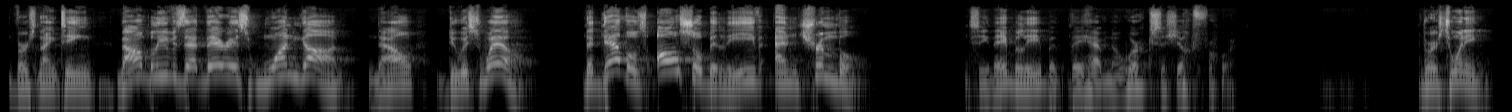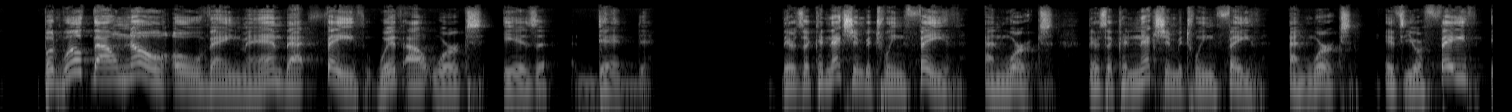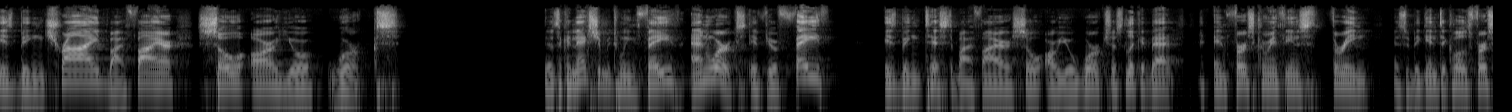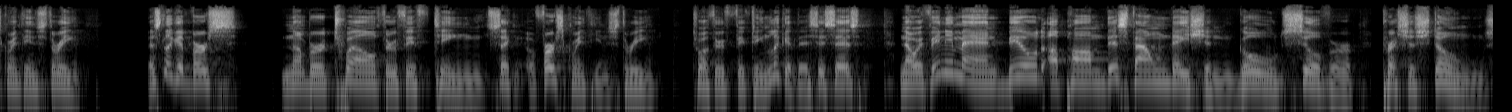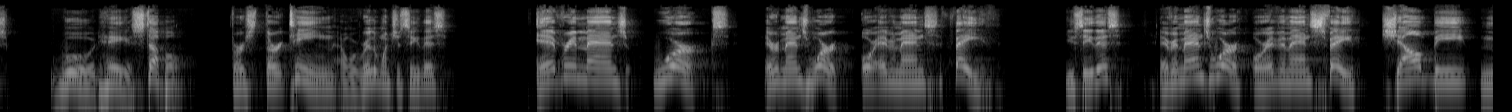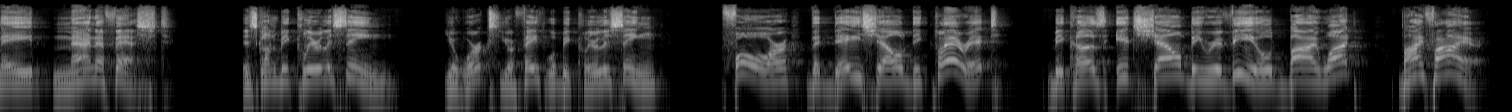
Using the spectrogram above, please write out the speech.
Verse 19, Thou believest that there is one God, thou doest well. The devils also believe and tremble. You see, they believe, but they have no works to show for it. Verse 20 But wilt thou know, O vain man, that faith without works is dead? There's a connection between faith and works. There's a connection between faith and works. If your faith is being tried by fire, so are your works. There's a connection between faith and works. If your faith is being tested by fire, so are your works. Let's look at that in 1 Corinthians 3 as we begin to close 1 Corinthians 3. Let's look at verse number 12 through 15. Second, 1 uh, Corinthians 3, 12 through 15. Look at this. It says, Now if any man build upon this foundation gold, silver, precious stones, wood, hay, stubble. Verse 13, and we really want you to see this. Every man's works every man's work or every man's faith. You see this? Every man's work or every man's faith shall be made manifest. It's going to be clearly seen. Your works, your faith will be clearly seen. For the day shall declare it, because it shall be revealed by what? By fire.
